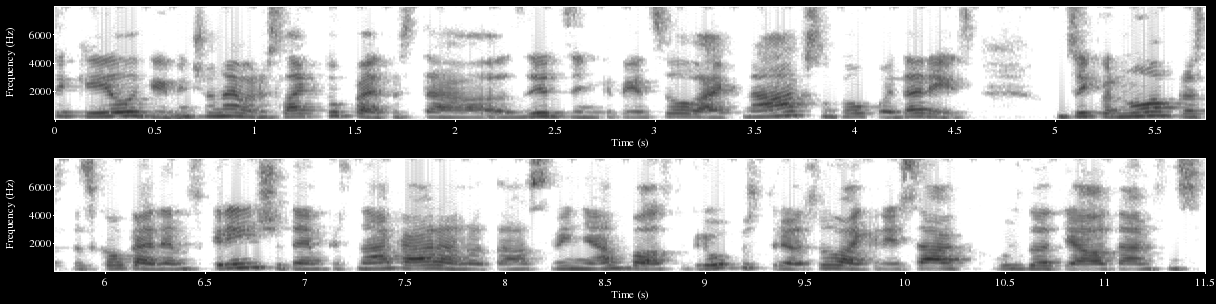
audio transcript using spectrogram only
Cik ilgi viņš jau nevar visu laiku tupēt uz tā zirdziņa, ka tie cilvēki nāks un kaut ko darīs. Un cik var noprast pēc kaut kādiem screenshotiem, kas nāk ārā no tās viņa atbalsta grupas, tur jau cilvēki arī sāk uzdot jautājumus.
